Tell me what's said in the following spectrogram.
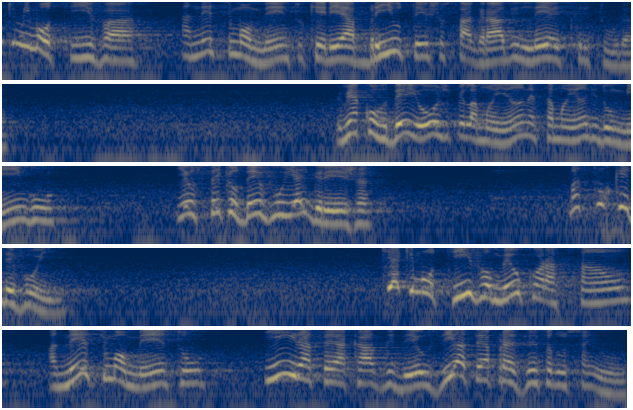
que, é que me motiva a, nesse momento, querer abrir o texto sagrado e ler a Escritura? Eu me acordei hoje pela manhã, nessa manhã de domingo, e eu sei que eu devo ir à igreja. Mas por que devo ir? O que é que motiva o meu coração a, nesse momento, ir até a casa de Deus, ir até a presença do Senhor?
